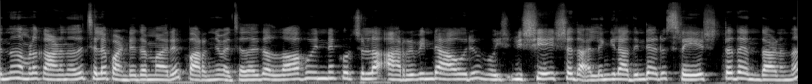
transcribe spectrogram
ഇന്ന് നമ്മൾ കാണുന്നത് ചില പണ്ഡിതന്മാർ പറഞ്ഞു വെച്ച അതായത് അള്ളാഹുവിനെ കുറിച്ചുള്ള അറിവിന്റെ ആ ഒരു വിശേഷത അല്ലെങ്കിൽ അതിന്റെ ഒരു ശ്രേഷ്ഠത എന്താണെന്ന്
